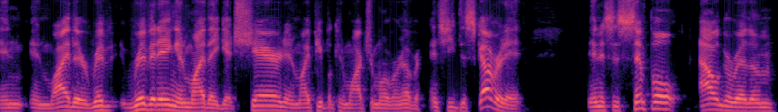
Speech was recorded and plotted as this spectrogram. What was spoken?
and and why they're riv- riveting and why they get shared and why people can watch them over and over. And she discovered it, and it's a simple algorithm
